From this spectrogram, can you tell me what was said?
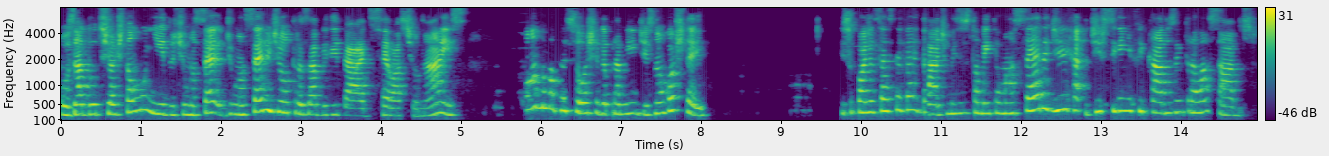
os adultos já estão munidos de uma, série, de uma série de outras habilidades relacionais, quando uma pessoa chega para mim e diz, não gostei, isso pode até ser verdade, mas isso também tem uma série de, de significados entrelaçados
